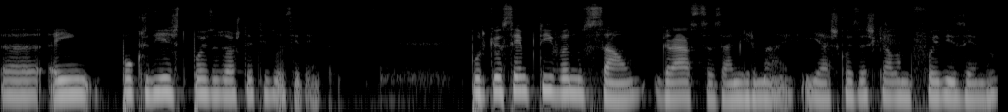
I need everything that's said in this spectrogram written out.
ah, em poucos dias depois do Jorge ter tido o acidente. Porque eu sempre tive a noção, graças à minha irmã e às coisas que ela me foi dizendo,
